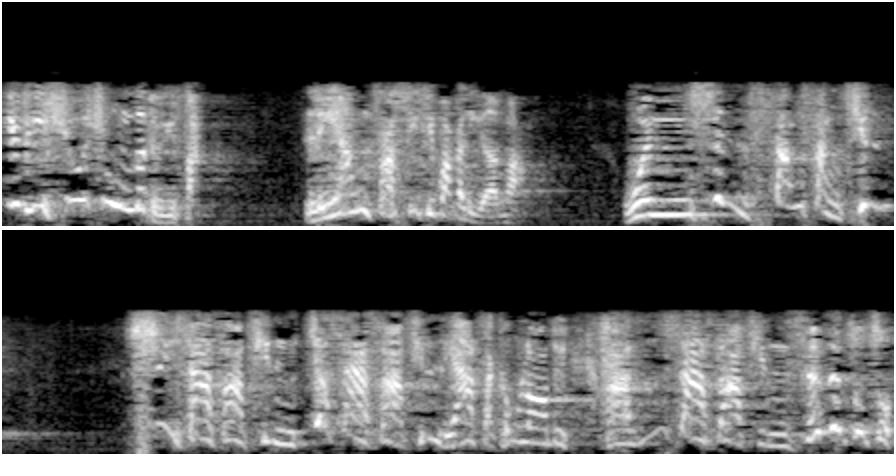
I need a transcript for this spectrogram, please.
一对修修的头发。两只细细巴个脸啊，浑身上上青，水上上青，脚上上青，两只狗老腿，还是上上青，实实足足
